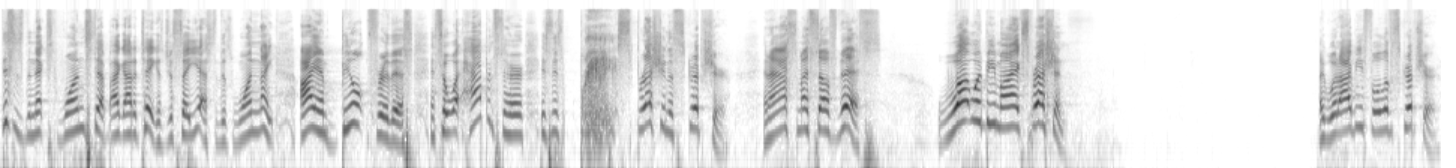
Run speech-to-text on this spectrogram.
This is the next one step I got to take is just say yes to this this one night. I am built for this. And so what happens to her is this expression of Scripture. And I asked myself this what would be my expression? Like, would I be full of Scripture?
